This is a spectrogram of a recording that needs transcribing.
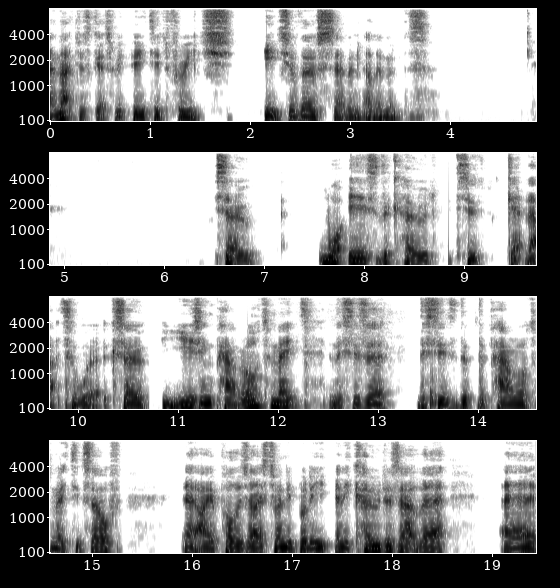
And that just gets repeated for each each of those seven elements. So what is the code to get that to work? So using Power Automate, and this is a this is the, the Power Automate itself. Uh, I apologize to anybody, any coders out there. Uh,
